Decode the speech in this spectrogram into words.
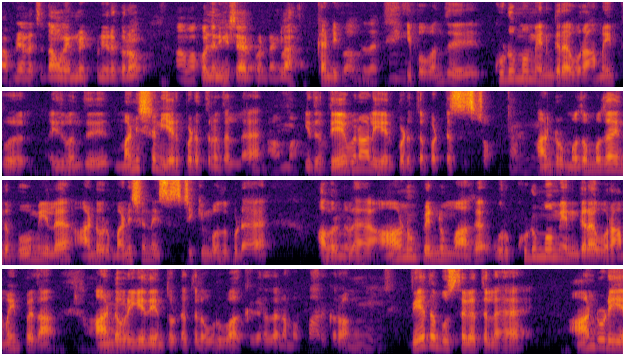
அப்படின்னு நினைச்சு தான் அவங்க இன்வைட் பண்ணியிருக்கிறோம். ஆமா கொஞ்சம் நீங்க ஷேர் பண்றீங்களா? கண்டிப்பா பிரதர். இப்போ வந்து குடும்பம் என்கிற ஒரு அமைப்பு இது வந்து மனுஷன் ஏற்படுத்தினதல்ல. இது தேவனால் ஏற்படுத்தப்பட்ட சிஸ்டம். ஆண்டு முத முத இந்த பூமியில ஆண்டவர் மனுஷனை சிருஷ்டிக்கும் போது கூட அவங்களை ஆணும் பெண்ணுமாக ஒரு குடும்பம் என்கிற ஒரு அமைப்பை தான் ஆண்டவர் ஏதேன் தோட்டத்துல உருவாக்குகிறத நம்ம பார்க்கிறோம். வேத புஸ்தகத்துல ஆண்டுடைய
